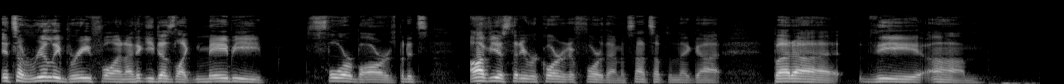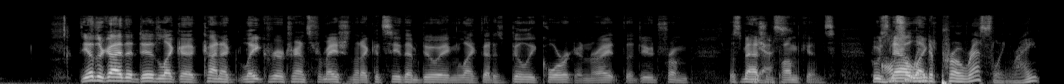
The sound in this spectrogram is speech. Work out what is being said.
It's a really brief one. I think he does like maybe four bars, but it's obvious that he recorded it for them. It's not something they got. But uh the um the other guy that did like a kind of late career transformation that I could see them doing like that is Billy Corgan, right? The dude from the Smashing Yes. Pumpkins, who's Also now like into pro wrestling, right?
